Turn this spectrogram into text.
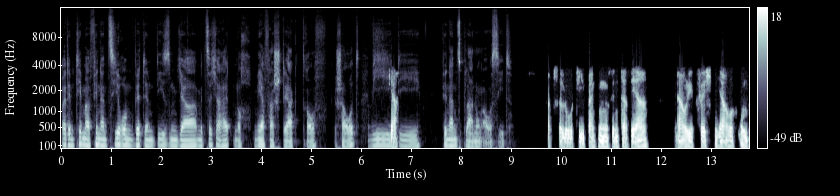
bei dem Thema Finanzierung wird in diesem Jahr mit Sicherheit noch mehr verstärkt drauf geschaut, wie ja. die Finanzplanung aussieht. Absolut. Die Banken sind da sehr genau, die fürchten ja auch um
